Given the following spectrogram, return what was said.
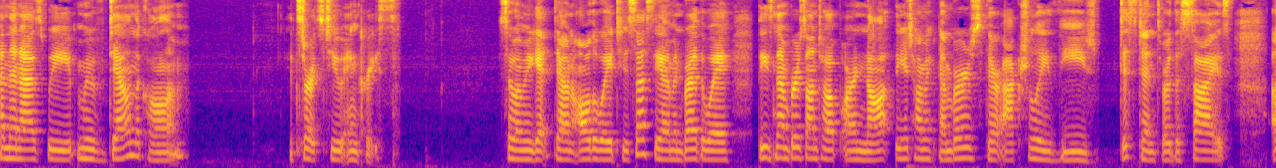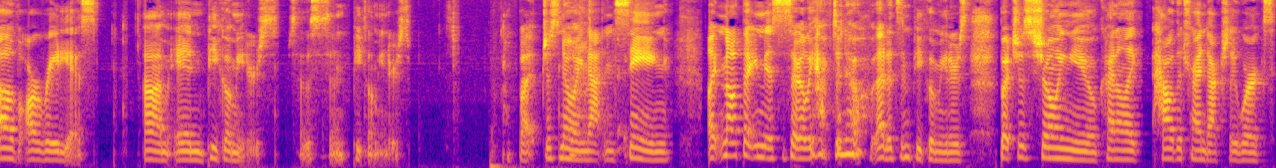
And then as we move down the column, it starts to increase. So when we get down all the way to cesium, and by the way, these numbers on top are not the atomic numbers, they're actually the distance or the size of our radius um, in picometers. So this is in picometers. But just knowing that and seeing, like, not that you necessarily have to know that it's in picometers, but just showing you kind of like how the trend actually works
